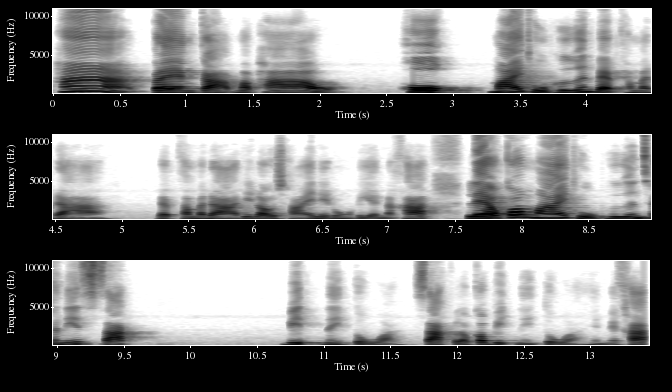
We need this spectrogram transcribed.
5. แปรงกาบมะพร้าว 6. ไม้ถูพื้นแบบธรรมดา แบบธรรมดาที่เราใช้ในโรงเรียนนะคะ แล้วก็ไม้ถูพื้นชนิดซัก บิดในตัวซักแล้วก็บิดในตัวเห็นไหมคะ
